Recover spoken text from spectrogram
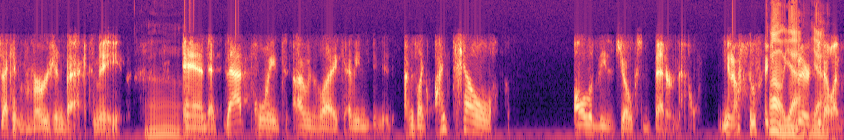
second version back to me. oh. And at that point, I was like, I mean, I was like, I tell all of these jokes better now. You know, like, Oh, yeah, yeah. You know, I've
